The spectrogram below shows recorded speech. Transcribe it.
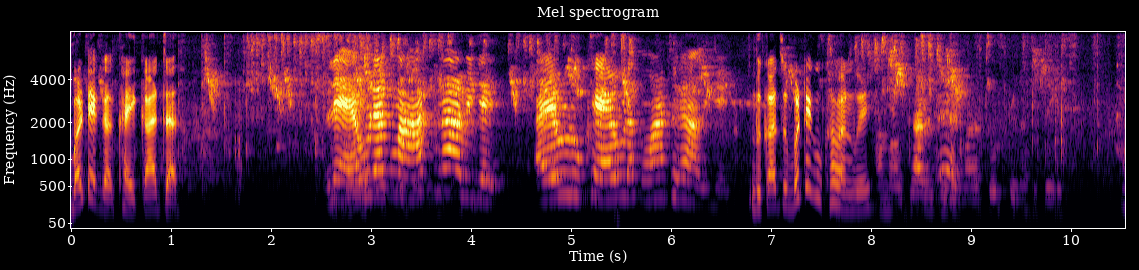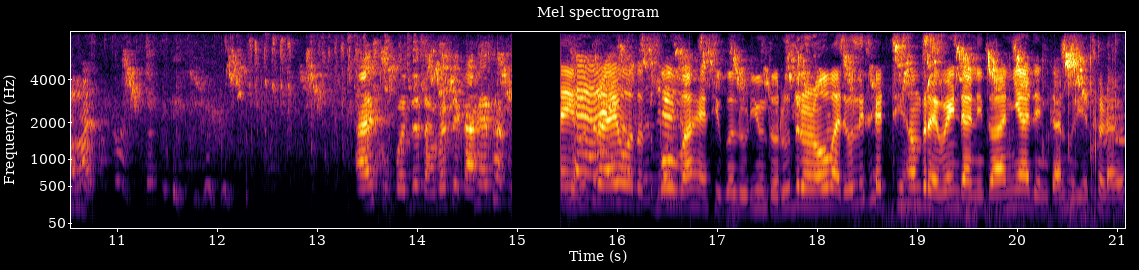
બટેકા ખાઈ કાચા. કાચું બટેકું ખાવાનું ભાઈ રુદ્ર આવ્યો તો બહુ વાહેથી ગલુડ્યું તો રુદ્રનો અવાજ ઓલી સાઈડથી સંભળાય વેંડાની તો આ ન્યા જઈને કાનહુરીએ થડાવે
